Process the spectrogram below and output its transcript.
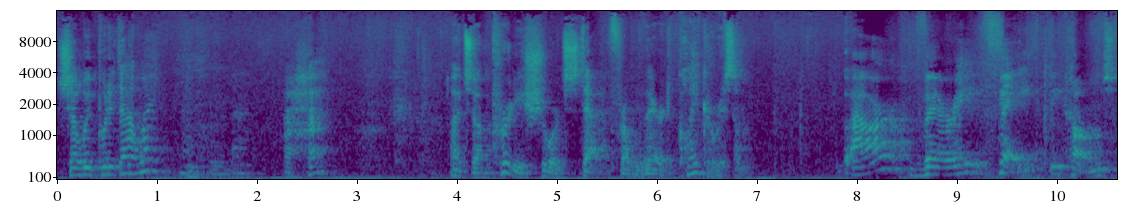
Shall we put it that way? Uh huh. That's a pretty short step from there to Quakerism. our very faith becomes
